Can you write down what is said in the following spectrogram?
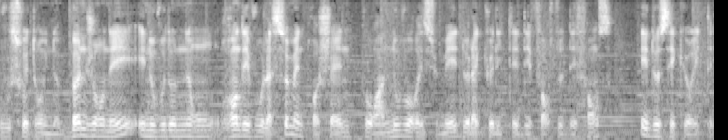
vous souhaitons une bonne journée et nous vous donnerons rendez-vous la semaine prochaine pour un nouveau résumé de l'actualité des forces de défense et de sécurité.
